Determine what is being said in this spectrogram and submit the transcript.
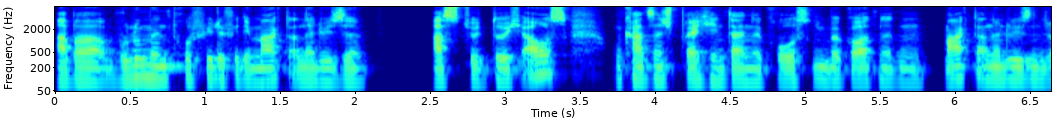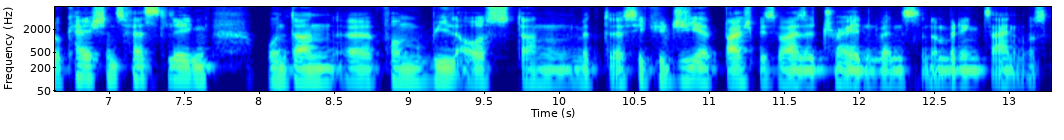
aber Volumenprofile für die Marktanalyse hast du durchaus und kannst entsprechend deine großen übergeordneten Marktanalysen, Locations festlegen und dann äh, vom Mobil aus dann mit der CQG-App beispielsweise traden, wenn es dann unbedingt sein muss.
